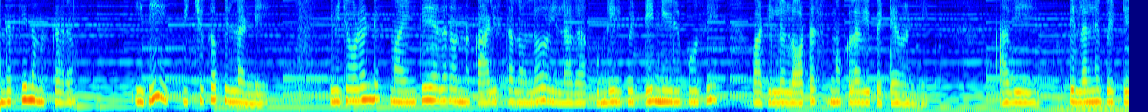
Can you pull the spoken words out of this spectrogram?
అందరికీ నమస్కారం. ఇది పిచ్చుక పిల్ల అండి ఇవి చూడండి మా ఇంటి ఎదురున్న ఖాళీ స్థలంలో ఇలాగా కుండీలు పెట్టి నీళ్ళు పోసి వాటిల్లో లోటస్ మొక్కలు అవి పెట్టామండి అవి పిల్లల్ని పెట్టి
